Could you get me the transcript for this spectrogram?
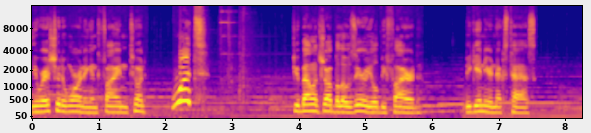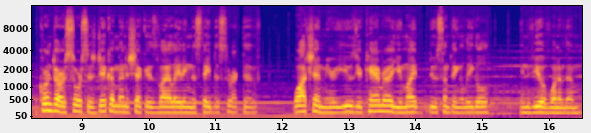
You were issued a warning and fined 200. What? If you balance job below zero, you'll be fired. Begin your next task. According to our sources, Jacob Menishek is violating the state directive. Watch him. You use your camera, you might do something illegal in view of one of them.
